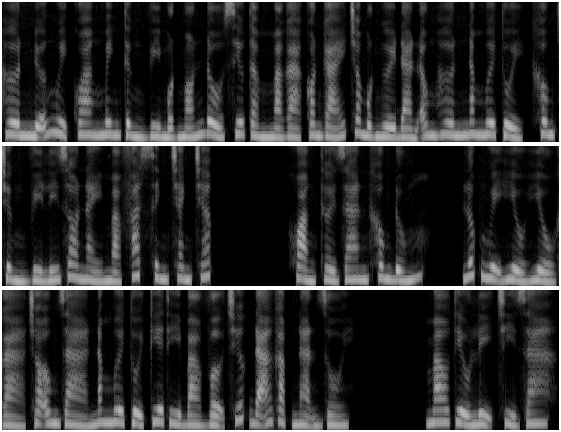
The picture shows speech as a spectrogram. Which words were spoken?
Hơn nữa Ngụy Quang Minh từng vì một món đồ siêu tầm mà gả con gái cho một người đàn ông hơn 50 tuổi, không chừng vì lý do này mà phát sinh tranh chấp. Khoảng thời gian không đúng, lúc Ngụy Hiểu Hiểu gả cho ông già 50 tuổi kia thì bà vợ trước đã gặp nạn rồi. Mao Tiểu Lị chỉ ra,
